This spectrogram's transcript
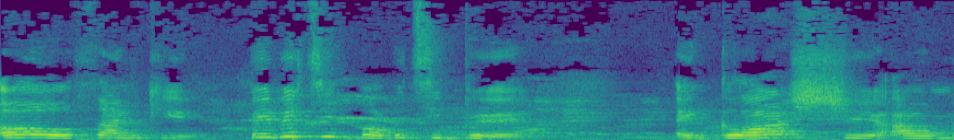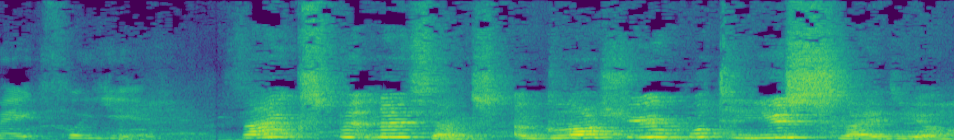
Oh, thank you. Bibbity bobbity boo. A glass shoe I'll make for you. Thanks, but no thanks. A glass shoe? What a useless idea.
